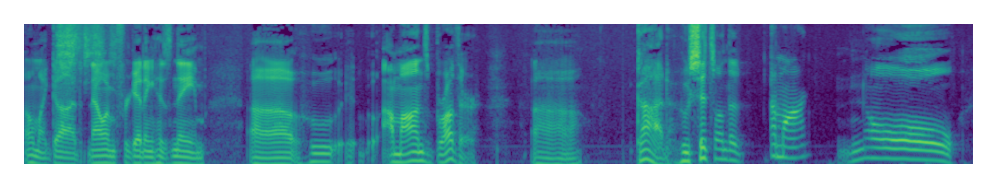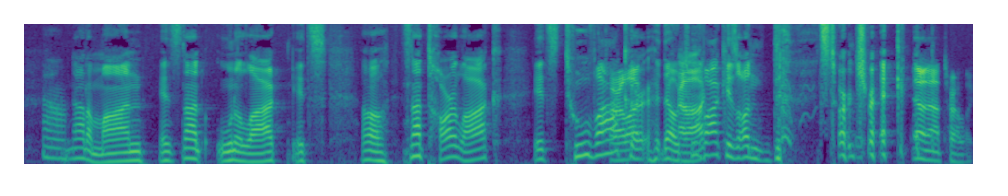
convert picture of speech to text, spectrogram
oh my god, now I'm forgetting his name. Uh, who Amon's brother? Uh, God, who sits on the Amon. no, not Amon. It's not Unalaq. It's oh, it's not Tarlok. It's Tuvok. Tarlok? Or, no, Tarlok? Tuvok is on Star Trek. No, not Tarlok.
